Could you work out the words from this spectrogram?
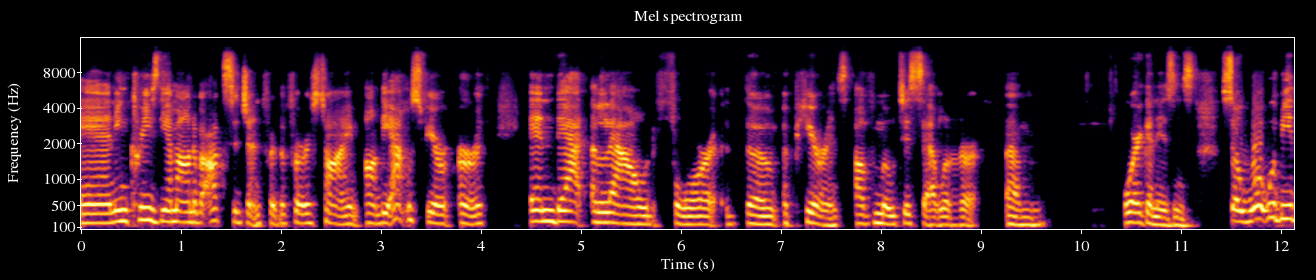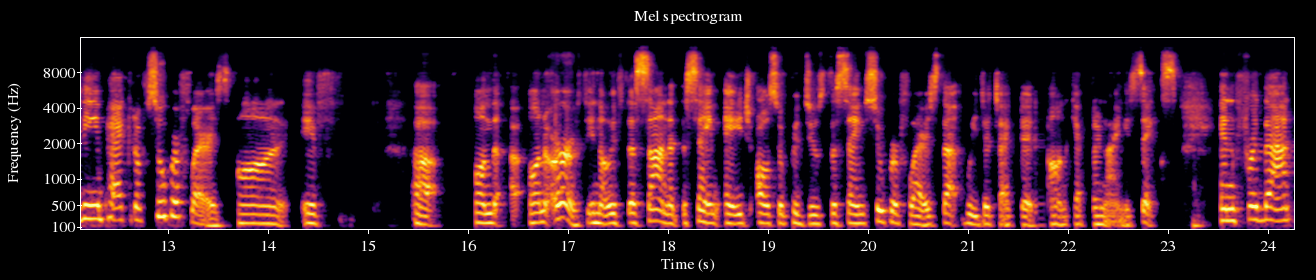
and increase the amount of oxygen for the first time on the atmosphere of Earth. And that allowed for the appearance of multicellular um, organisms. So, what would be the impact of superflares on if uh, on the on Earth? You know, if the sun at the same age also produced the same superflares that we detected on Kepler 96, and for that,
